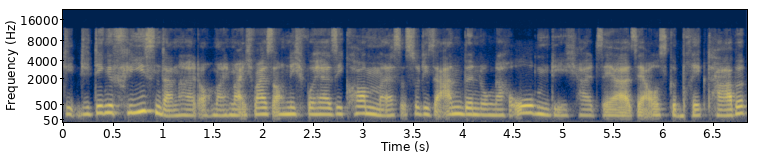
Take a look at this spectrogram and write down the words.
die, die Dinge fließen dann halt auch manchmal. Ich weiß auch nicht, woher sie kommen. Es ist so diese Anbindung nach oben, die ich halt sehr, sehr ausgeprägt habe.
